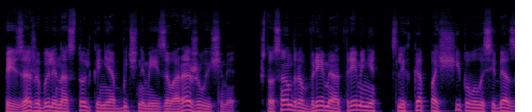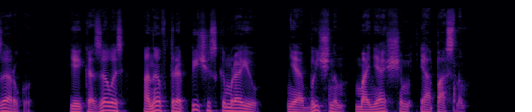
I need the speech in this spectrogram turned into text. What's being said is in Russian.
Пейзажи были настолько необычными и завораживающими, что Сандра время от времени слегка пощипывала себя за руку. Ей казалось, она в тропическом раю, необычном, манящем и опасном.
